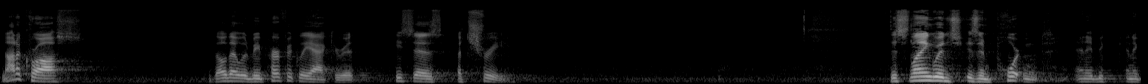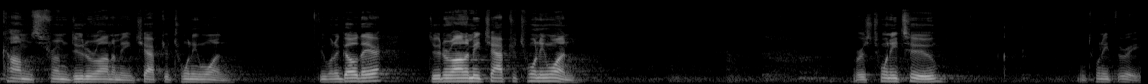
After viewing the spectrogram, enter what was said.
Not a cross, though that would be perfectly accurate. He says, a tree. This language is important, and it, and it comes from Deuteronomy chapter 21. If you want to go there, Deuteronomy chapter 21 verse 22 and 23.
